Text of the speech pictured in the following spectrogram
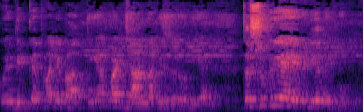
कोई दिक्कत वाली बात नहीं है बट जानना भी ज़रूरी है। तो शुक्रिया ये वीडियो देखने के लिए।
